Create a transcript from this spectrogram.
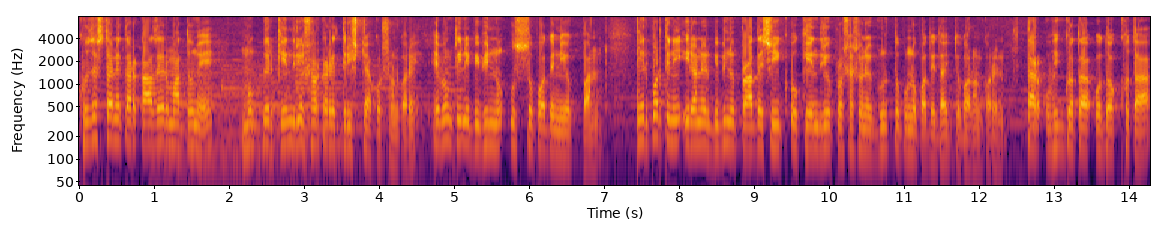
খুজেস্তানে তার কাজের মাধ্যমে মুকবের কেন্দ্রীয় সরকারের দৃষ্টি আকর্ষণ করে এবং তিনি বিভিন্ন উচ্চ পদে নিয়োগ পান। এরপর তিনি ইরানের বিভিন্ন প্রাদেশিক ও কেন্দ্রীয় প্রশাসনের গুরুত্বপূর্ণ পদে দায়িত্ব পালন করেন। তার অভিজ্ঞতা ও দক্ষতা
